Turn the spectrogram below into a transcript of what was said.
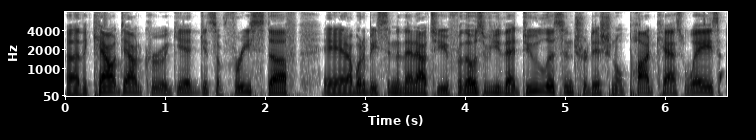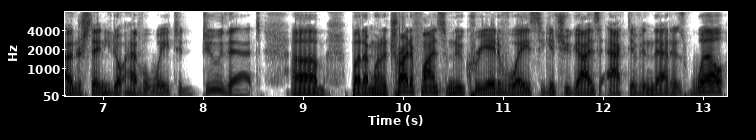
Uh, the countdown crew, again, get some free stuff. And I want to be sending that out to you. For those of you that do listen traditional podcast ways, I understand you don't have a way to do that. Um, but I'm going to try to find some new creative ways to get you guys active in that as well.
